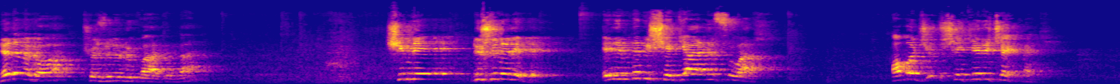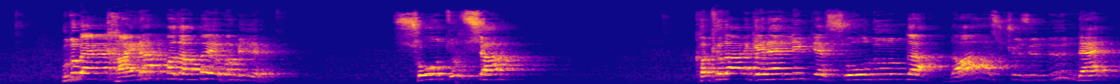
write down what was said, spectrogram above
Ne demek o? Çözünürlük farkından. Şimdi düşünelim. Elimde bir şekerli su var. Amacım şekeri çekmek. Bunu ben kaynatmadan da yapabilirim. Soğutursam katılar genellikle soğuduğunda daha az çözündüğünden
